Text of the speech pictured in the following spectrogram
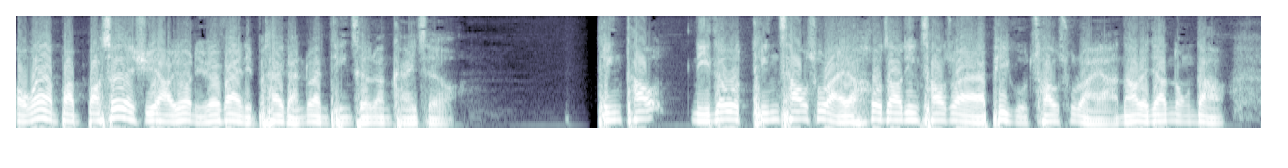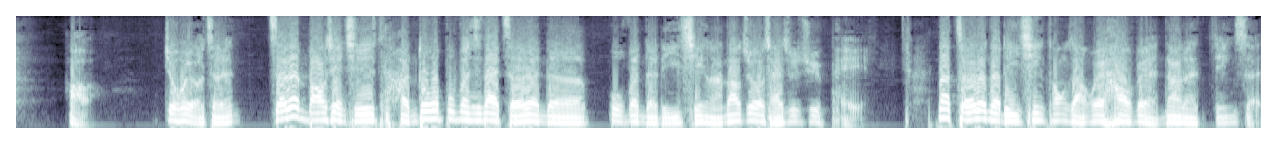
我跟你讲，把把车子学好以后，你会发现你不太敢乱停车、乱开车哦。停超，你的停超出来了，后照镜超出来了，屁股超出来啊，然后人家弄到，好，就会有责任。责任保险其实很多部分是在责任的部分的厘清啊，到最后才是去赔。那责任的厘清通常会耗费很大的精神。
